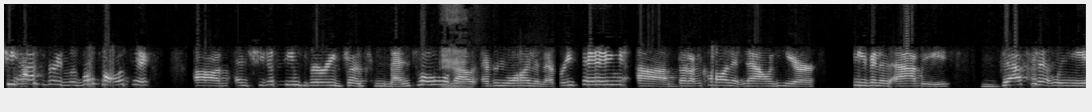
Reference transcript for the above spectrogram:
she has very liberal politics, um, and she just seems very judgmental Yeah. about everyone and everything. Um, but I'm calling it now and here. Steven and Abby definitely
